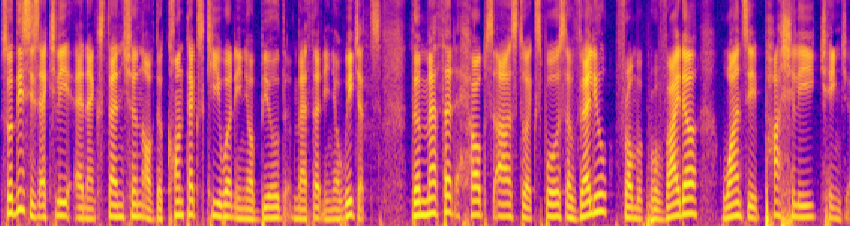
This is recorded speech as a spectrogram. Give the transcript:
So this is actually an extension of the context keyword in your build method in your widgets. The method helps us to expose a value from a provider once it partially changes.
